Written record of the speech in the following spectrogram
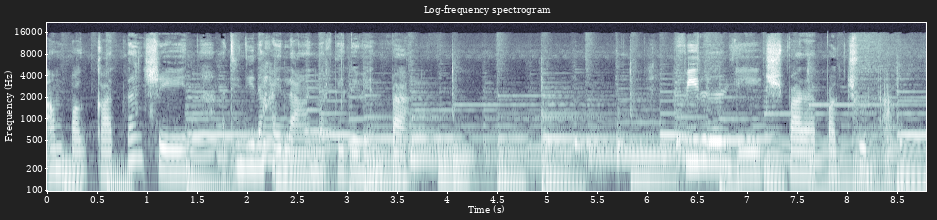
ang pag-cut ng chain at hindi na kailangan martilyuhin pa. Feeler gauge para pag-tune up.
